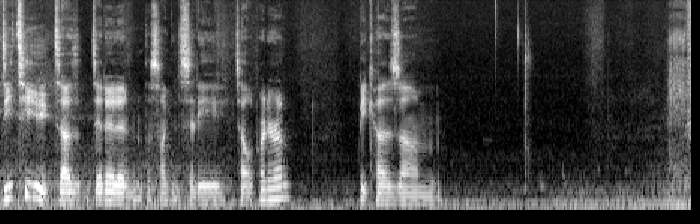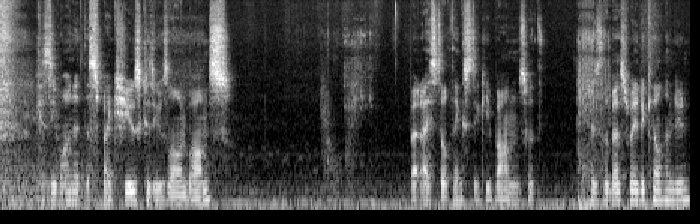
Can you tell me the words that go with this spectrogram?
DT does did it in the Sunken City teleporter run. Because, um... Because he wanted the spike shoes because he was low on bombs. But I still think sticky bombs with is the best way to kill Hundun.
